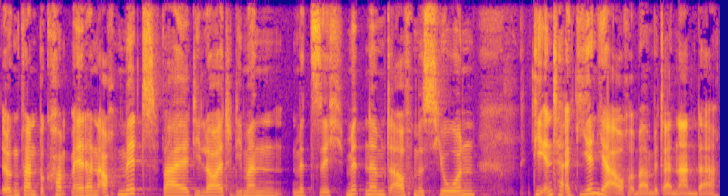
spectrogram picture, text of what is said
irgendwann bekommt man ja dann auch mit, weil die Leute, die man mit sich mitnimmt auf Missionen, die interagieren ja auch immer miteinander.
